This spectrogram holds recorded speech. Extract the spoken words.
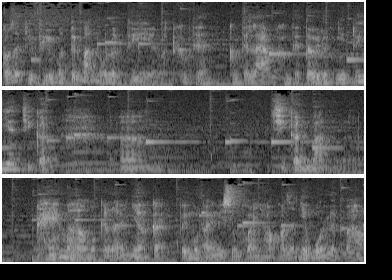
có rất nhiều thứ mà tự bạn nỗ lực thì bạn không thể không thể làm và không thể tới được. Nhưng tuy nhiên chỉ cần uh, chỉ cần bạn hé mở một cái lời nhờ cậy với một vài người xung quanh họ có rất nhiều nguồn lực và họ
